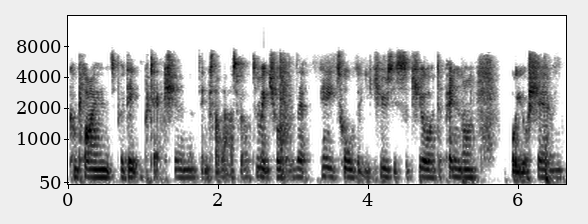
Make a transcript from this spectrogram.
compliance for data protection and things like that as well to make sure that any tool that you choose is secure, depending on what you're sharing.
